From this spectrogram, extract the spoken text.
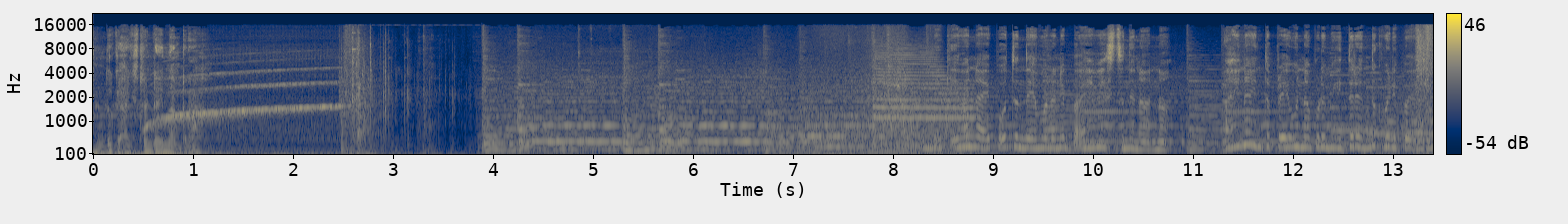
ఎందుకు యాక్సిడెంట్ అయిందంట్రా? అయిపోతుందేమోనని భయం వేస్తుంది నాన్న. అయినా ఇంత ప్రేమ ఉన్నప్పుడు మీ ఇద్దరు ఎందుకు విడిపోయారు?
